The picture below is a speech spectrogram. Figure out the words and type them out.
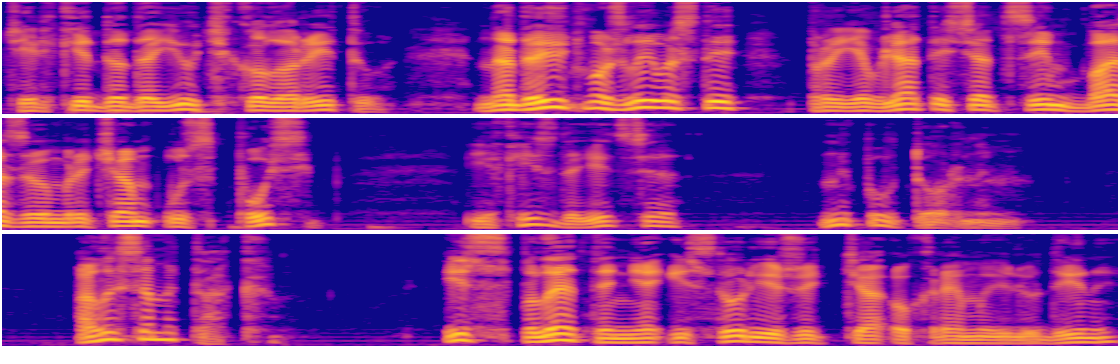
тільки додають колориту, надають можливості проявлятися цим базовим речам у спосіб, який здається неповторним. Але саме так, із сплетення історії життя окремої людини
